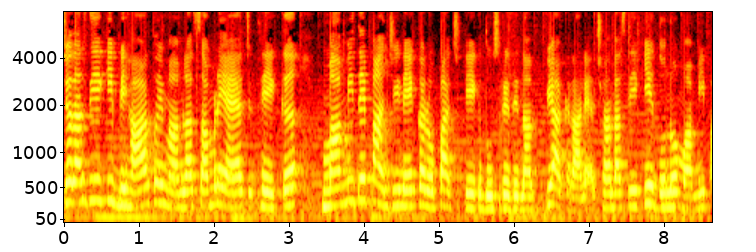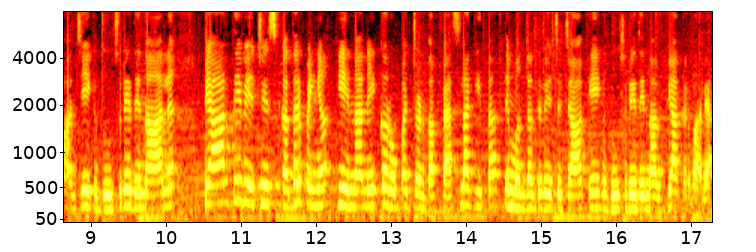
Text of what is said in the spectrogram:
ਜਦ ਦੱਸਦੀ ਹੈ ਕਿ ਬਿਹਾਰ ਤੋਂ ਇਹ ਮਾਮਲਾ ਸਾਹਮਣੇ ਆਇਆ ਜਿੱਥੇ ਇੱਕ ਮਾਮੀ ਤੇ ਭਾਂਜੀ ਨੇ ਘਰੋਂ ਭੱਜ ਕੇ ਇੱਕ ਦੂਸਰੇ ਦੇ ਨਾਲ ਵਿਆਹ ਕਰਾ ਲਿਆ ਜਾਂ ਦੱਸਦੀ ਹੈ ਕਿ ਇਹ ਦੋਨੋਂ ਮਾਮੀ, ਭਾਂਜੀ ਇੱਕ ਦੂਸਰੇ ਦੇ ਨਾਲ ਪਿਆਰ ਦੇ ਵਿੱਚ ਇਸ ਕਦਰ ਪਈਆਂ ਕਿ ਇਹਨਾਂ ਨੇ ਘਰੋਂ ਭੱਜਣ ਦਾ ਫੈਸਲਾ ਕੀਤਾ ਤੇ ਮੰਦਿਰ ਦੇ ਵਿੱਚ ਜਾ ਕੇ ਇੱਕ ਦੂਸਰੇ ਦੇ ਨਾਲ ਵਿਆਹ ਕਰਵਾ ਲਿਆ।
